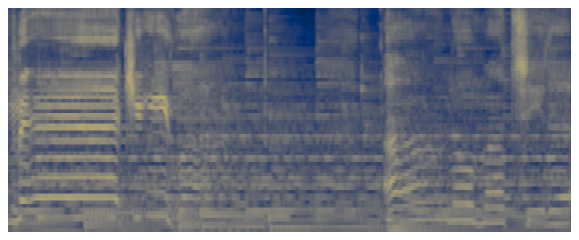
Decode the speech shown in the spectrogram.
めきは。あの街で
